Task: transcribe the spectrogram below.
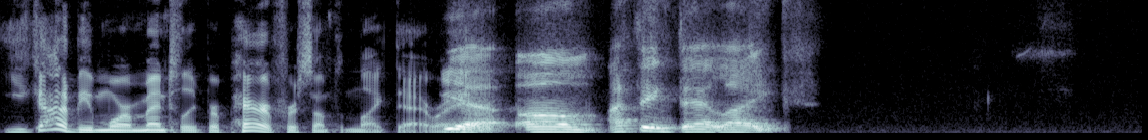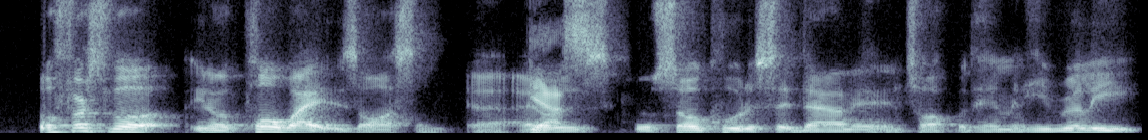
you got to be more mentally prepared for something like that right? Yeah. Um, I think that like, well, first of all, you know, Paul White is awesome. Uh, it Yes. was it was so cool to sit down and, and talk with him, and he really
